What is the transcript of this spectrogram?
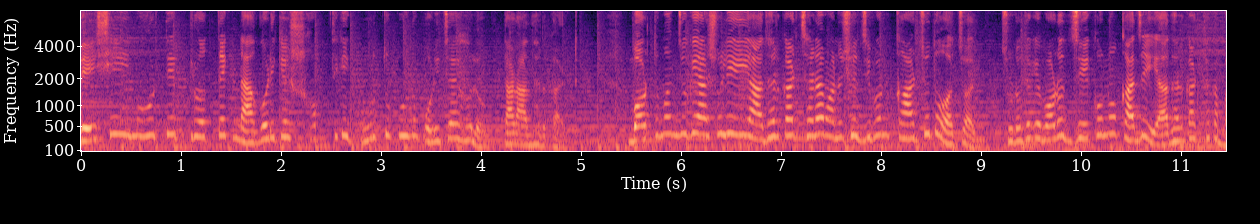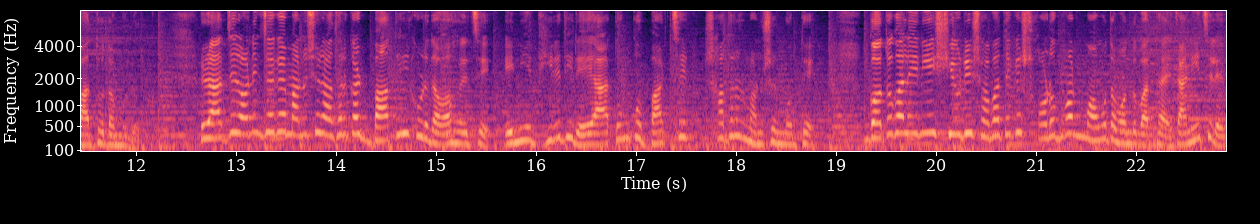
দেশে এই মুহূর্তে প্রত্যেক নাগরিকের সবথেকে গুরুত্বপূর্ণ পরিচয় হলো তার আধার কার্ড। বর্তমান যুগে আসলে এই আধার কার্ড ছাড়া মানুষের জীবন কার্যত অচল। ছোট থেকে বড় যে কোনো কাজেই আধার কার্ড থাকা বাধ্যতামূলক। রাজ্যের অনেক জায়গায় মানুষের আধার কার্ড বাতিল করে দেওয়া হয়েছে। এ নিয়ে ধীরে ধীরে আতঙ্ক বাড়ছে সাধারণ মানুষের মধ্যে। গতকাল এ নিয়ে শিউরি সভা থেকে সরব মমতা বন্দ্যোপাধ্যায় জানিয়েছিলেন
